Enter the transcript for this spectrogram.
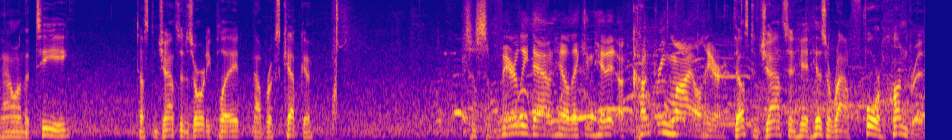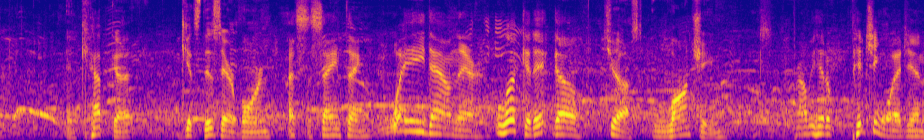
Now on the tee, Dustin Johnson has already played. Now Brooks Koepka. So severely downhill. They can hit it a country mile here. Dustin Johnson hit his around 400, and Koepka gets this airborne. That's the same thing. Way down there. Look at it go. Just launching. Probably hit a pitching wedge in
